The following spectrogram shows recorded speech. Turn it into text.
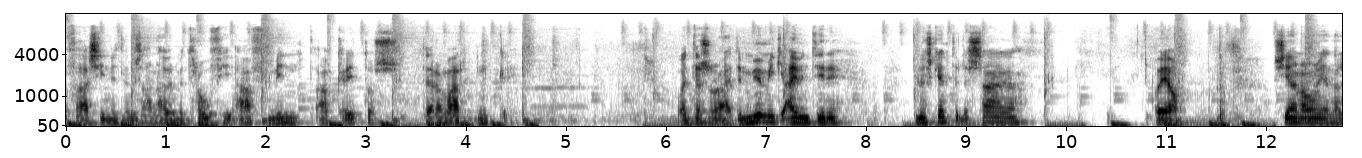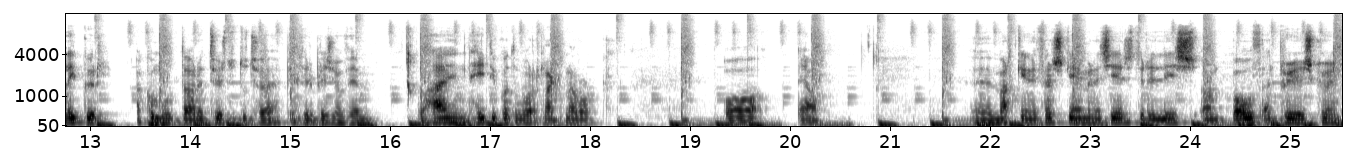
Og það sýnir til dæmis að hann hafi verið með trófí af mynd af Kratos þegar hann var yngri og þetta er svona, þetta er mjög mikið ævintýri mjög skemmtileg saga. Og já síðan á hérna leikur að koma út árið 2002 fyrir PlayStation 5 og það heiti gott að voru Ragnarok. Og já uh, marking the first game in the series to release on both and previous current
